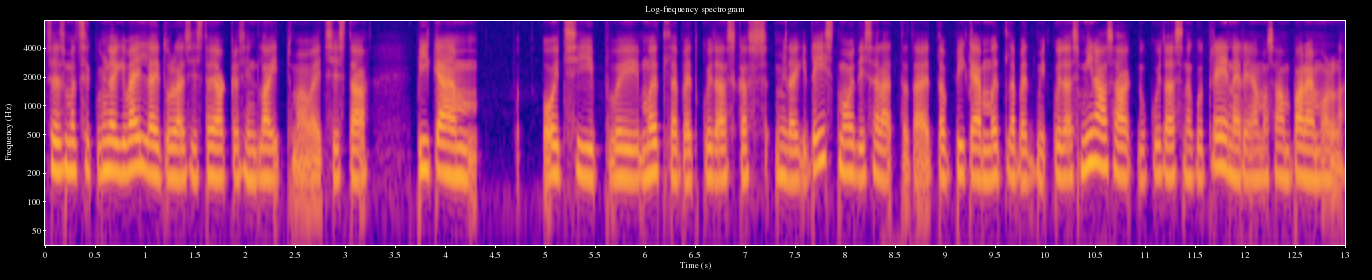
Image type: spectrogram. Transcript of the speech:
selles mõttes, et kui midagi välja ei tule, siis ta ei hakka sind laitma, vaid siis ta pigem otsib või mõtleb, et kuidas kas midagi teistmoodi seletada, et ta pigem mõtleb, et kuidas mina saan, kuidas nagu treenerina ma saan parem olla.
